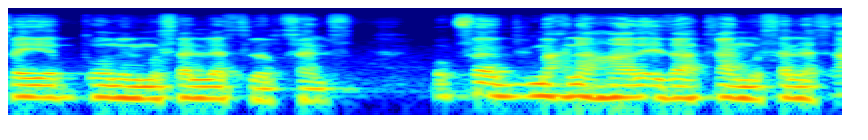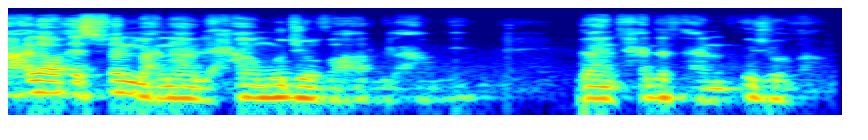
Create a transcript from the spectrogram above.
فيعطون المثلث للخلف. فبمعنى هذا إذا كان مثلث أعلى وأسفل معناه لحام وجه وظهر بالعامية. إذا نتحدث عن وجه وظهر.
